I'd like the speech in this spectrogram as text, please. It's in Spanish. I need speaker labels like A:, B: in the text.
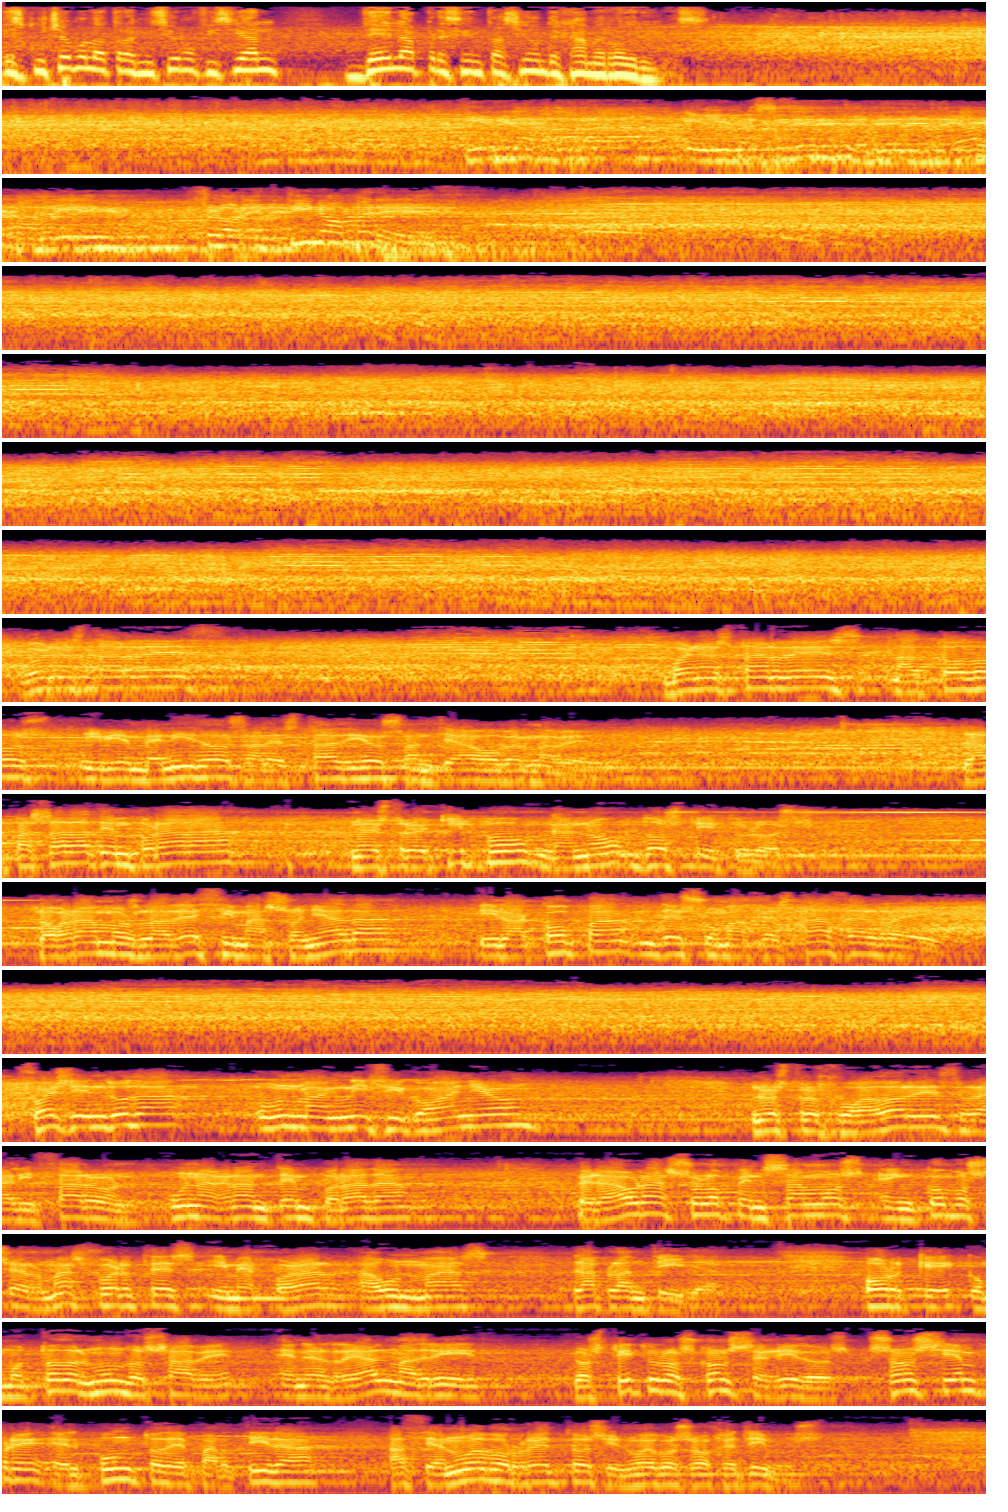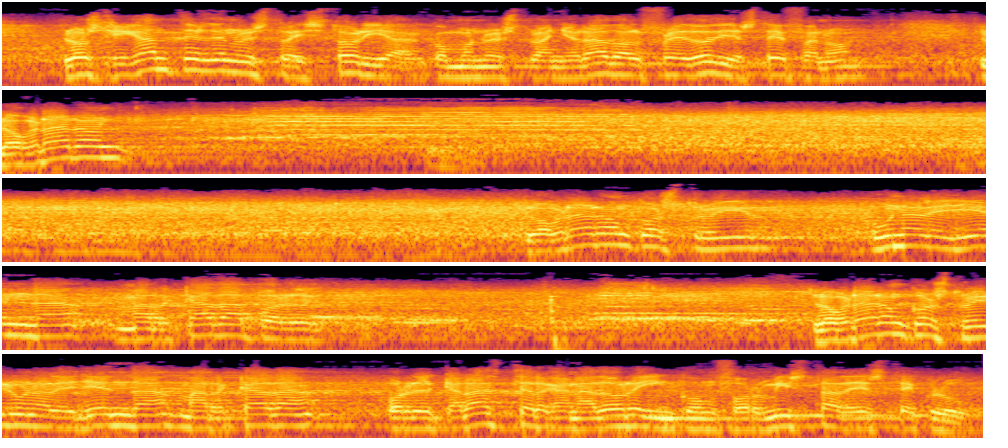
A: Escuchemos la transmisión oficial de la presentación de James Rodríguez.
B: Buenas tardes a todos y bienvenidos al Estadio Santiago Bernabéu. La pasada temporada nuestro equipo ganó dos títulos. Logramos la décima soñada y la Copa de Su Majestad el Rey. Fue sin duda un magnífico año. Nuestros jugadores realizaron una gran temporada pero ahora solo pensamos en cómo ser más fuertes y mejorar aún más la plantilla. Porque, como todo el mundo sabe, en el Real Madrid los títulos conseguidos son siempre el punto de partida hacia nuevos retos y nuevos objetivos. Los gigantes de nuestra historia, como nuestro añorado Alfredo Di Stéfano, lograron lograron construir una leyenda marcada por el lograron construir una leyenda marcada por el carácter ganador e inconformista de este club.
